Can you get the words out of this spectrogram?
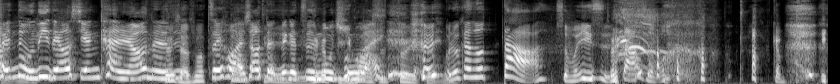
很努力的要先看，然后呢，想说最后还是要等那个字幕出来，我就看说大什么意思？大什么？个屁！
